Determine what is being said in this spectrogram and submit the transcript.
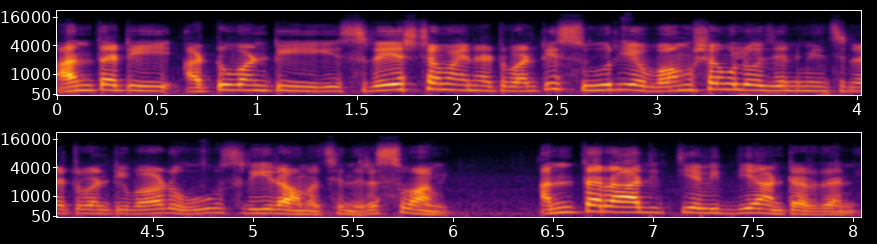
అంతటి అటువంటి శ్రేష్టమైనటువంటి సూర్య వంశములో జన్మించినటువంటి వాడు శ్రీరామచంద్ర స్వామి. అంతరాదిత్య విద్య అంటారు దాన్ని.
